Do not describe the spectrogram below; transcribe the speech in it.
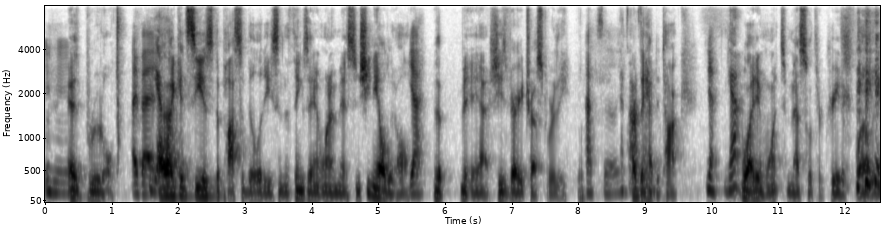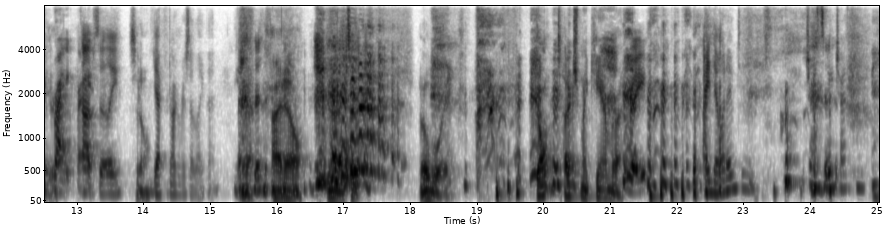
Mhm. It's brutal. I bet. Yeah. All I could see is the possibilities and the things I didn't want to miss, and she nailed it all. Yeah, The- yeah, she's very trustworthy. absolutely. That's Hardly awesome. had to talk. Yeah. Yeah. Well, I didn't want to mess with her creative flow either. right. Right. Absolutely. So Yeah, photographers don't like that. yeah, I know. Yeah, it's a- oh boy. Don't touch my camera. Right? I know what I'm doing. trust me. Trust me.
